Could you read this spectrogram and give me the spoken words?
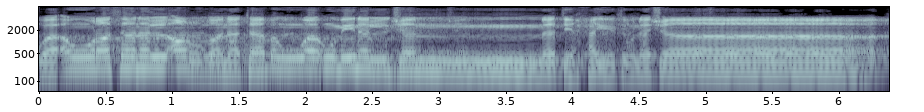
وأورثنا الأرض نتبوأ من الجنة حيث نشاء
